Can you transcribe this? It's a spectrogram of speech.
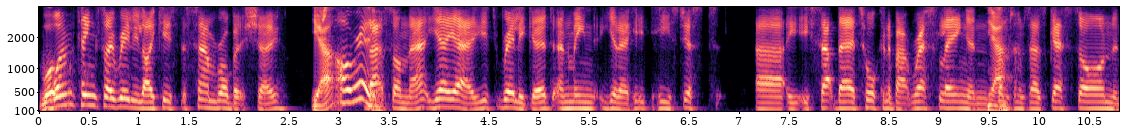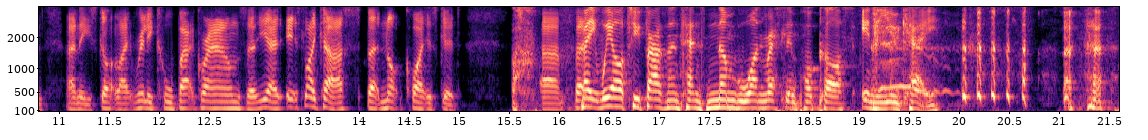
What? One of the things I really like is the Sam Roberts show. yeah. Oh, really? That's on there. Yeah, yeah, he's really good. And I mean, you know, he he's just uh, he, he sat there talking about wrestling and Yeah. sometimes has guests on, and and he's got like really cool backgrounds. Uh, yeah, it's like us, but not quite as good. Um, but Mate, we are 2010's number one wrestling podcast in the UK.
